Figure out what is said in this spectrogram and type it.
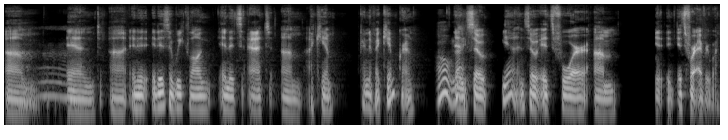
um, ah. and uh, and it, it is a week long, and it's at um, a camp, kind of a campground. Oh, nice. And so yeah, and so it's for um, it, it's for everyone,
